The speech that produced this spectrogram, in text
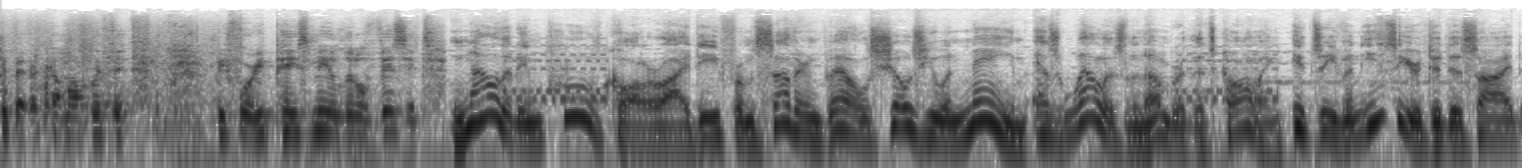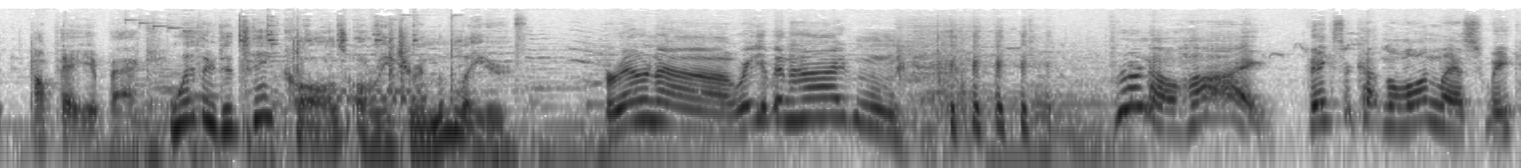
I better come up with it before he pays me a little visit. Now that improved caller ID from Southern Bell shows you a name as well as the number that's calling, it's even easier to decide I'll pay you back. whether to take calls or return them later. Bruno, where you been hiding? Bruno, hi. Thanks for cutting the lawn last week.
